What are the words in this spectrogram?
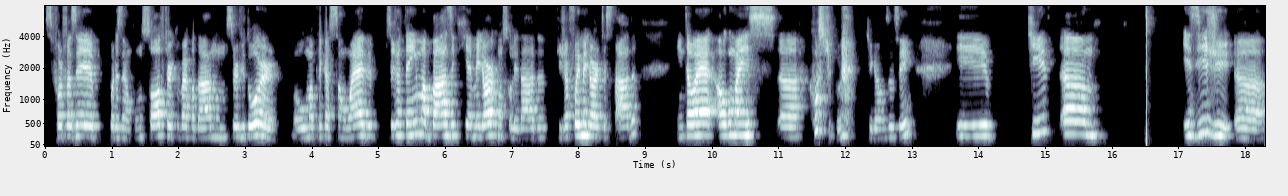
se for fazer, por exemplo, um software que vai rodar num servidor ou uma aplicação web, você já tem uma base que é melhor consolidada, que já foi melhor testada. Então é algo mais uh, rústico, digamos assim, e que um, exige uh,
